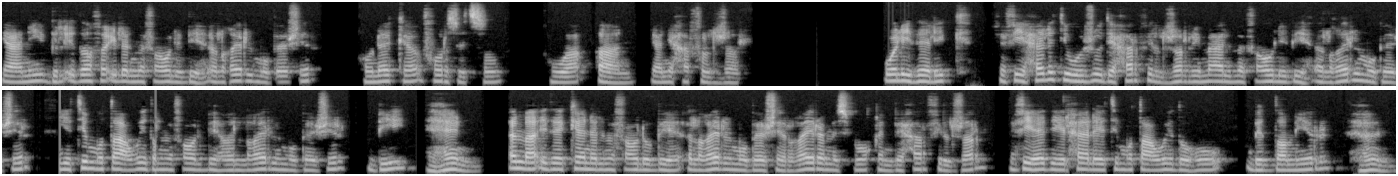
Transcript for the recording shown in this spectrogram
يعني بالإضافة إلى المفعول به الغير المباشر هناك فرصة هو آن يعني حرف الجر. ولذلك ففي حالة وجود حرف الجر مع المفعول به الغير المباشر يتم تعويض المفعول به الغير المباشر بهن. أما إذا كان المفعول به الغير المباشر غير مسبوق بحرف الجر في هذه الحالة يتم تعويضه بالضمير هن.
